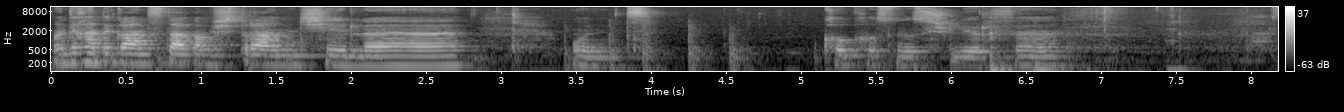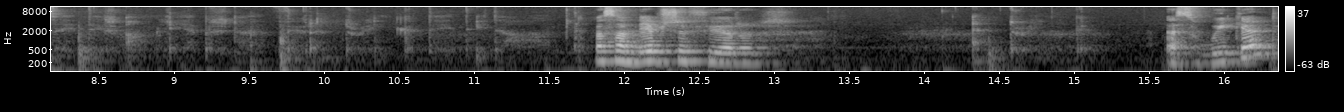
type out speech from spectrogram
Und ich kann den ganzen Tag am Strand chillen. Und Kokosnuss schlürfen. Was hättest du am liebsten für einen Drink dort in der Hand? Was am liebsten für Ein Drink, ein Weekend?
